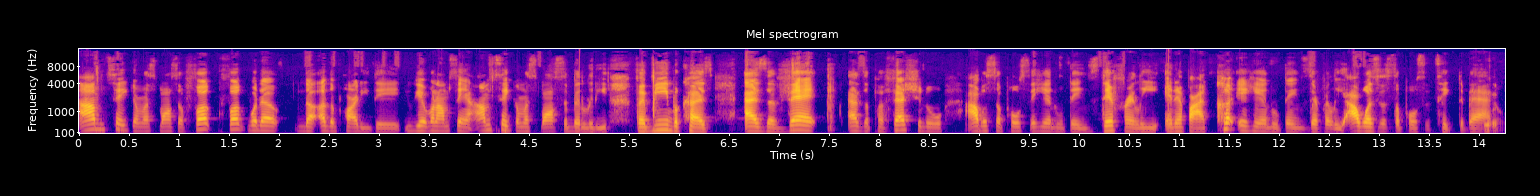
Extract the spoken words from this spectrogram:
I'm taking responsibility. Fuck, fuck what the, the other party did. You get what I'm saying? I'm taking responsibility for me because as a vet, as a professional, I was supposed to handle things differently. And if I couldn't handle things differently, I wasn't supposed to take the battle.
